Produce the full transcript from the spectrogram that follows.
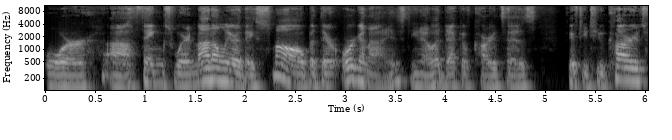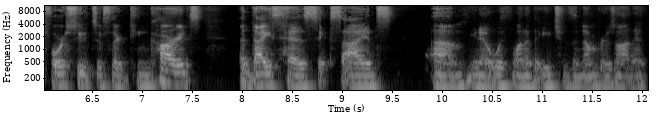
or uh, things where not only are they small, but they're organized. You know, a deck of cards has 52 cards, four suits of 13 cards. A dice has six sides, um, you know, with one of the, each of the numbers on it.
